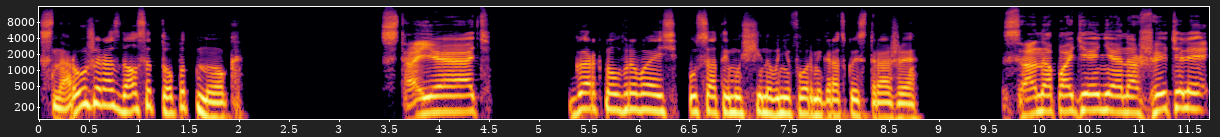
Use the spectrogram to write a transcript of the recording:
Снаружи раздался топот ног. «Стоять!» — гаркнул, врываясь, усатый мужчина в униформе городской стражи. «За нападение на жителей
